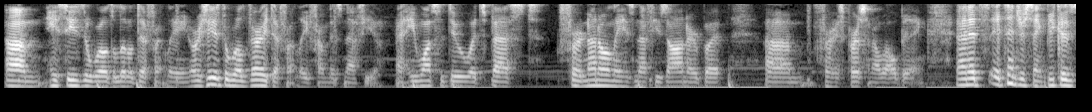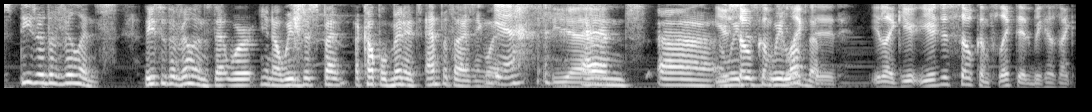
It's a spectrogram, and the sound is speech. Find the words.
um, he sees the world a little differently, or he sees the world very differently from his nephew, and he wants to do what's best for not only his nephew's honor but um, for his personal well-being. And it's it's interesting because these are the villains. These are the villains that we're you know we've just spent a couple minutes empathizing with, Yeah. Yeah, and uh, you're we so just, we love them. Conflicted. You're like you're, you're just so conflicted because like,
